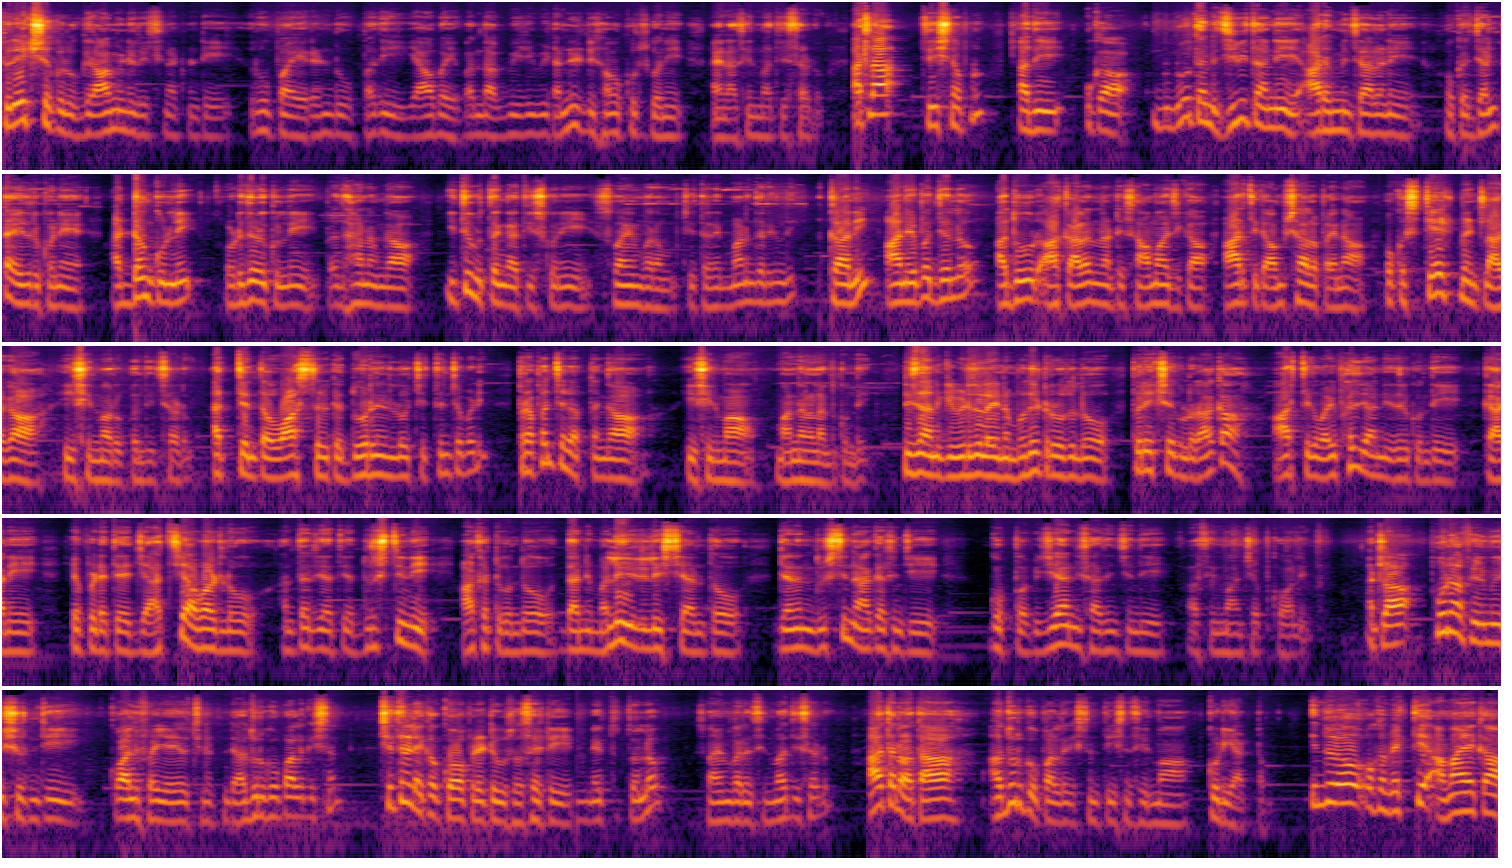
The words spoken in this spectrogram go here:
ప్రేక్షకులు గ్రామీణులు ఇచ్చినటువంటి రూపాయి రెండు పది యాభై వంద వీటి వీటన్నిటిని సమకూర్చుకొని ఆయన సినిమా తీస్తాడు. అట్లా చేసినప్పుడు అది ఒక నూతన జీవితాన్ని ఆరంభించాలని ఒక జంట ఎదుర్కొనే అడ్డంకుల్ని ఒడిదొడుకుల్ని ప్రధానంగా ఇతివృత్తంగా తీసుకొని స్వయంవరం చిత్ర నిర్మాణం జరిగింది. కానీ ఆ నేపథ్యంలో అదూర్ ఆ కాలం నాటి సామాజిక ఆర్థిక అంశాలపైన ఒక స్టేట్మెంట్ లాగా ఈ సినిమా రూపొందించాడు. అత్యంత వాస్తవిక ధోరణిలో చిత్రించబడి ప్రపంచవ్యాప్తంగా ఈ సినిమా మన్ననలు అందుకుంది. నిజానికి విడుదలైన మొదటి రోజుల్లో ప్రేక్షకులు రాక ఆర్థిక వైఫల్యాన్ని ఎదుర్కొంది. కానీ ఎప్పుడైతే జాతీయ అవార్డులు అంతర్జాతీయ దృష్టిని ఆకట్టుకుందో దాన్ని మళ్ళీ రిలీజ్ చేయడంతో జనం దృష్టిని ఆకర్షించి గొప్ప విజయాన్ని సాధించింది ఆ సినిమా అని చెప్పుకోవాలి. అట్లా పూనా ఫిల్మ్ ఇన్స్టిట్యూట్ నుంచి క్వాలిఫై అయ్యి వచ్చినటువంటి అదురు గోపాలకృష్ణన్ చిత్రలేఖ కోఆపరేటివ్ సొసైటీ నేతృత్వంలో స్వయంవరం సినిమా తీశాడు. ఆ తర్వాత అదురు గోపాలకృష్ణన్ తీసిన సినిమా కొడియాట్టం. ఇందులో ఒక వ్యక్తి అమాయక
